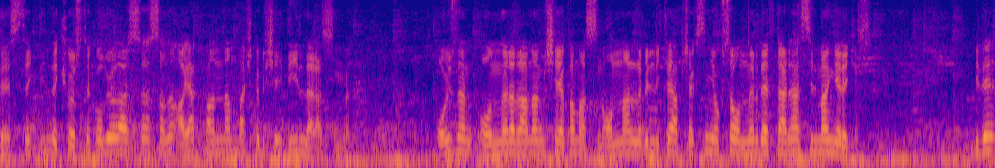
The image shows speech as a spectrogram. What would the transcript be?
destek değil de köstek oluyorlarsa sana ayak bandan başka bir şey değiller aslında. O yüzden onlara rağmen bir şey yapamazsın. Onlarla birlikte yapacaksın yoksa onları defterden silmen gerekir. Bir de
